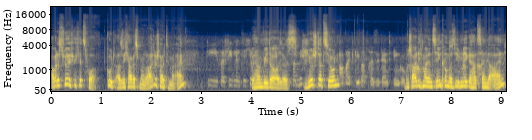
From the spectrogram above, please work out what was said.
Aber das führe ich euch jetzt vor. Gut, also ich habe jetzt mein Radio, schalte mal ein. Wir haben wieder als Newsstation. Dann schalte ich mal den 10,7 MHz Sender ein.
